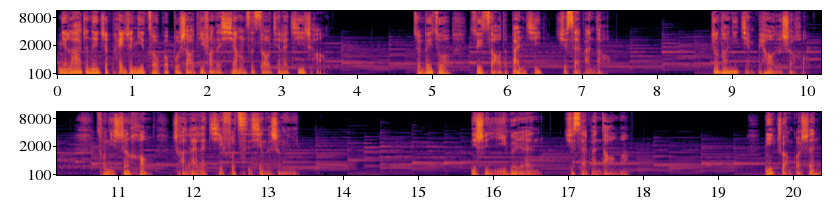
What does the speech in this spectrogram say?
你拉着那只陪着你走过不少地方的箱子走进了机场，准备坐最早的班机去塞班岛。正当你检票的时候，从你身后传来了极富磁性的声音：“你是一个人去塞班岛吗？”你转过身，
